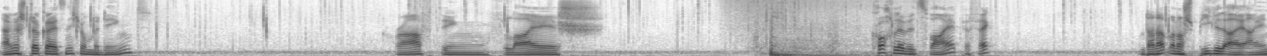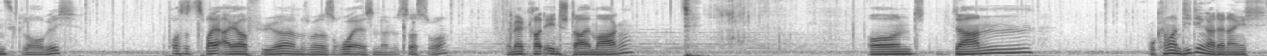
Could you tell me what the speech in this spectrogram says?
Lange Stöcker jetzt nicht unbedingt. Crafting, Fleisch. Koch Level 2, perfekt. Und dann hat man noch Spiegelei 1, glaube ich. Brauchst du zwei Eier für. Dann müssen wir das roh essen, dann ist das so. Wir haben ja gerade eh einen Stahlmagen. Und dann... Wo kann man die Dinger denn eigentlich...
